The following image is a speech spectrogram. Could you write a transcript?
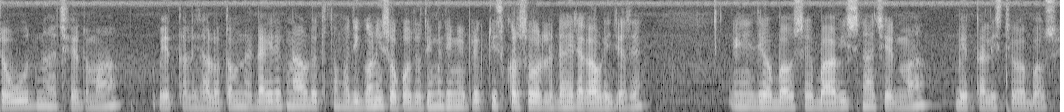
ચૌદના છેદમાં બેતાલીસ. હાલો, તમને ડાયરેક્ટ ના આવડે તો તમે હજી ગણી શકો છો. ધીમે ધીમે પ્રેક્ટિસ કરશો એટલે ડાયરેક્ટ આવડી જશે. એ જવાબ આવશે બાવીસના છેદમાં બેતાલીસ જવાબ આવશે.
